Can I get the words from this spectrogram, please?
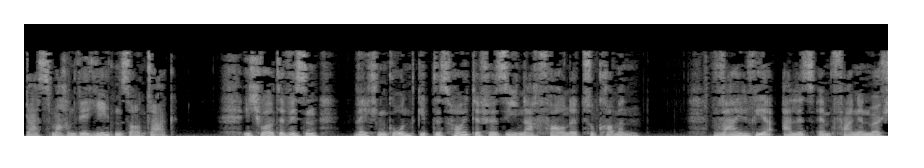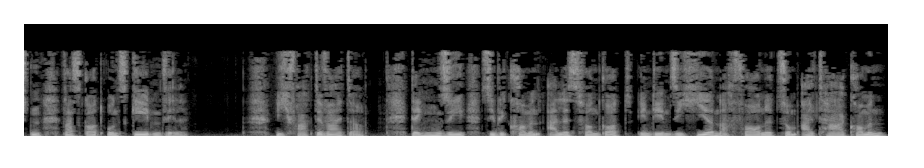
das machen wir jeden Sonntag. Ich wollte wissen, welchen Grund gibt es heute für Sie, nach vorne zu kommen? Weil wir alles empfangen möchten, was Gott uns geben will. Ich fragte weiter. Denken Sie, Sie bekommen alles von Gott, indem Sie hier nach vorne zum Altar kommen?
